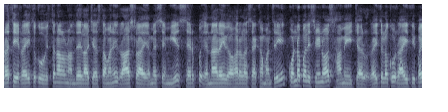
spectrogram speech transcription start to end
ప్రతి రైతుకు విత్తనాలను అందేలా చేస్తామని రాష్ట్ర ఎంఎస్ఎంఈ సెర్ప్ ఎన్ఆర్ఐ వ్యవహారాల శాఖ మంత్రి కొండపల్లి శ్రీనివాస్ హామీ ఇచ్చారు. రైతులకు రాయితీపై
